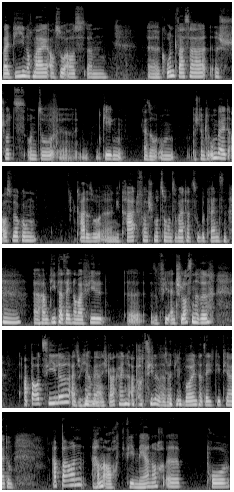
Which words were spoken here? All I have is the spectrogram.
weil die nochmal auch so aus ähm, äh, Grundwasserschutz und so äh, gegen, also um bestimmte Umweltauswirkungen gerade so äh, Nitratverschmutzung und so weiter zu begrenzen, mhm. äh, haben die tatsächlich nochmal viel, äh, also viel entschlossenere Abbauziele. Also hier mhm. haben wir ja eigentlich gar keine Abbauziele, also die wollen tatsächlich die Tierhaltung abbauen, haben auch viel mehr noch äh, pro,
